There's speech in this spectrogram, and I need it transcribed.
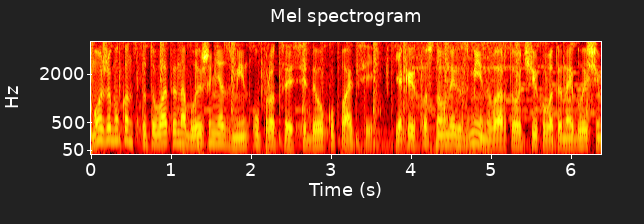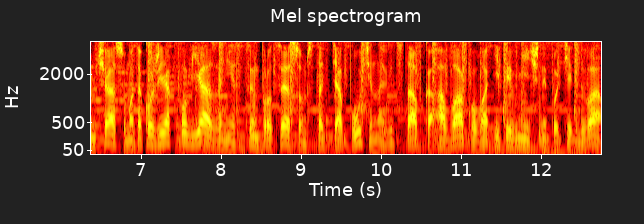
можемо констатувати наближення змін у процесі деокупації. Яких основних змін варто очікувати найближчим часом, а також як пов'язані з цим процесом стаття Путіна, відставка Авакова і Північний потік. 2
